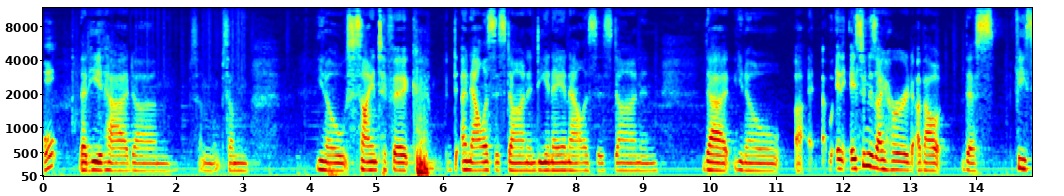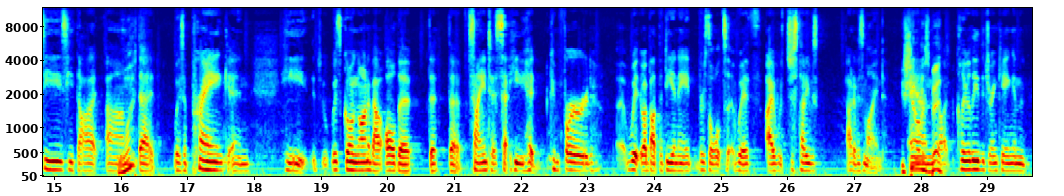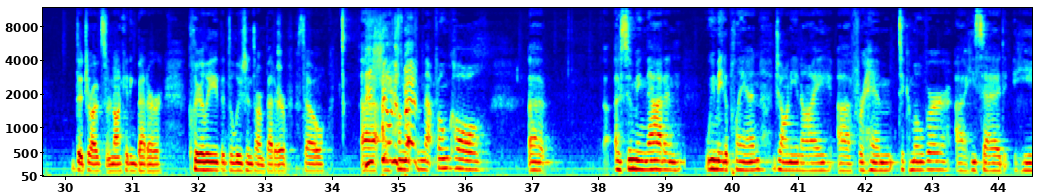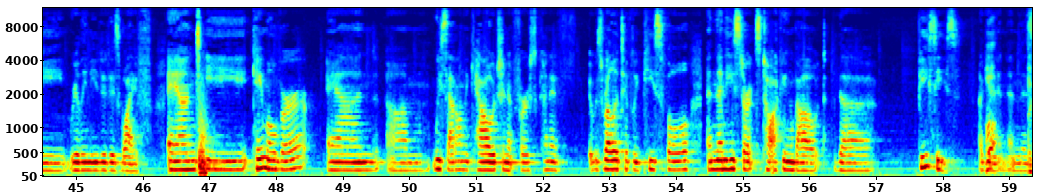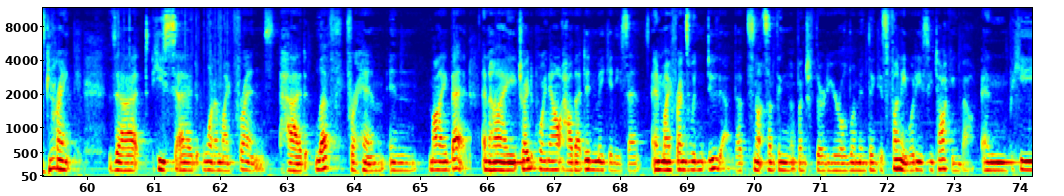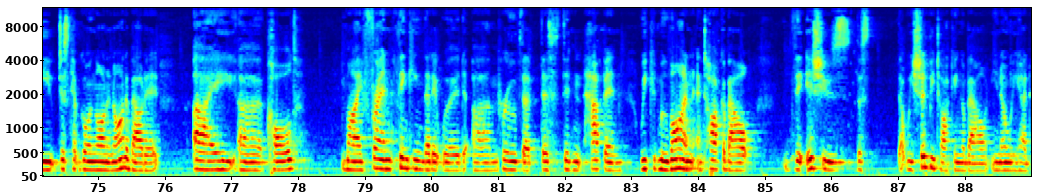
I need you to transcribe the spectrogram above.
Oh, that he had had um, some some you know scientific d- analysis done and DNA analysis done and that you know uh, as soon as I heard about this feces he thought um, that was a prank and he was going on about all the the, the scientists that he had conferred uh, with, about the DNA results with I just thought he was out of his mind You shit on his And bed. thought, clearly the drinking and the drugs are not getting better. Clearly the delusions aren't better. So uh, I hung up from that phone call, uh, assuming that, and we made a plan, Johnny and I, uh, for him to come over. Uh, he said he really needed his wife, and he came over, and um, we sat on the couch, and at first, kind of, it was relatively peaceful, and then he starts talking about the feces again Oh, and this again? prank that he said one of my friends had left for him in my bed. And I tried to point out how that didn't make any sense. And my friends wouldn't do that. That's not something a bunch of 30 year old women think is funny. What is he talking about? And he just kept going on and on about it. I uh, called my friend thinking that it would um, prove that this didn't happen. We could move on and talk about the issues this, that we should be talking about. You know, we had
